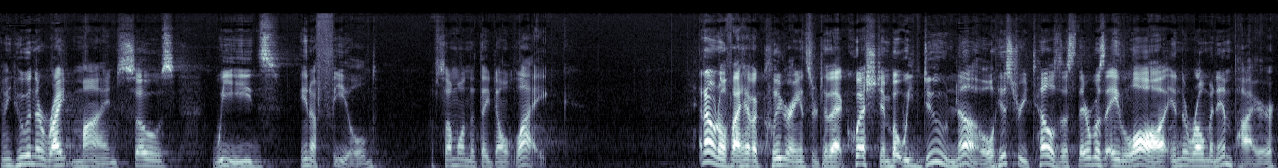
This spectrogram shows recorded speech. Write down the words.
I mean, who in their right mind sows weeds in a field of someone that they don't like? And I don't know if I have a clear answer to that question, but we do know, history tells us, there was a law in the Roman Empire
